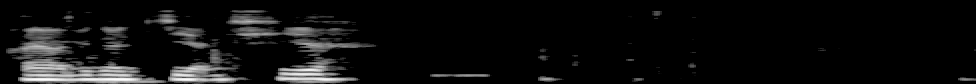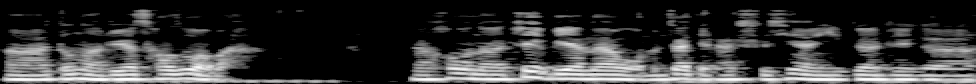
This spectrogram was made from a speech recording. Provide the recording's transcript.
还有这个剪切啊等等这些操作吧。然后呢，这边呢，我们再给它实现一个这个。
